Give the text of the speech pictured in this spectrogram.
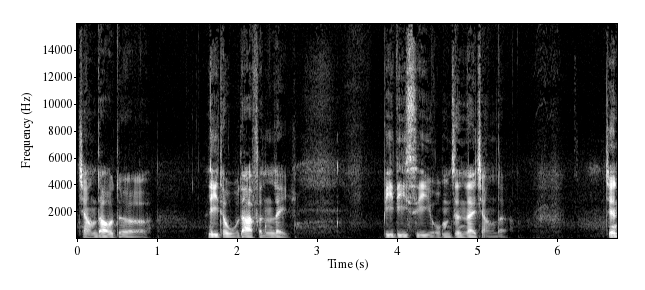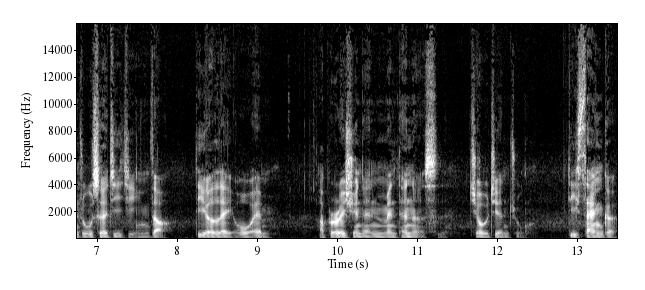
讲到的力的五大分类，BDC 我们正在讲的。建筑设计及营造，第二类 OM，Operation and Maintenance 旧建筑，第三个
